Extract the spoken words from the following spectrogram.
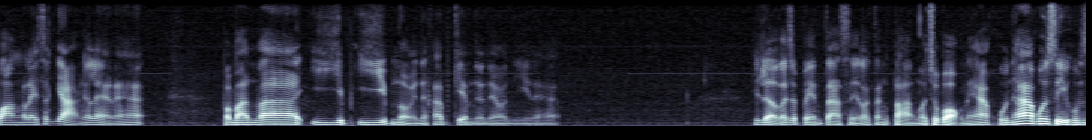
วังอะไรสักอย่างนั่นแหละนะฮะประมาณว่าอียิปต์อียิปต์หน่อยนะครับ เกมแนวๆนี้นะฮะที่เหลือก็จะเป็นตาสัญลักษณ์ต่างๆ ก็จะบอกนะฮะคูณ5คูณ4คูณ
